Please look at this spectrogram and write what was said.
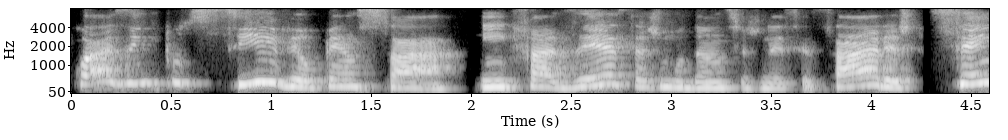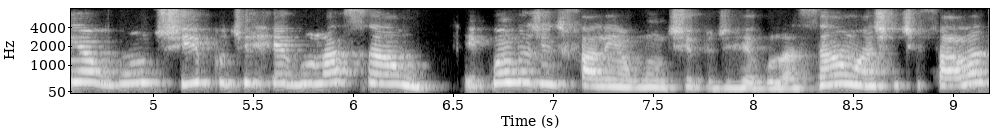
quase impossível pensar em fazer essas mudanças necessárias sem algum tipo de regulação. E quando a gente fala em algum tipo de regulação, a gente fala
